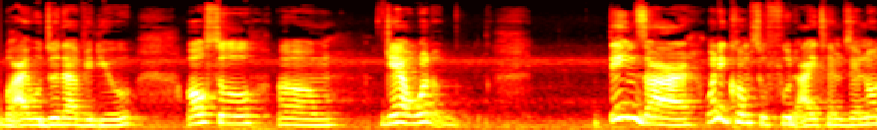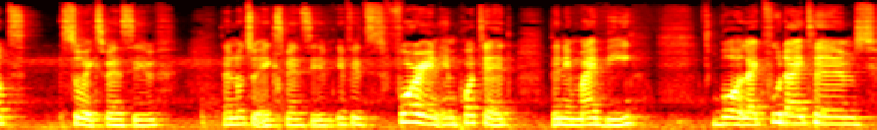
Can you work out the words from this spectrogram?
but i will do that video. Also um yeah what things are when it comes to food items they're not so expensive. They're not so expensive. If it's foreign imported then it might be. But like food items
